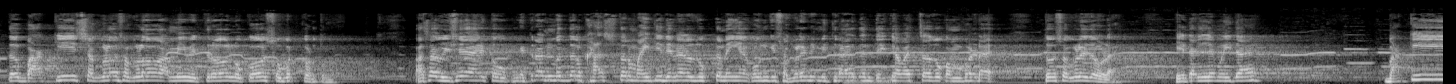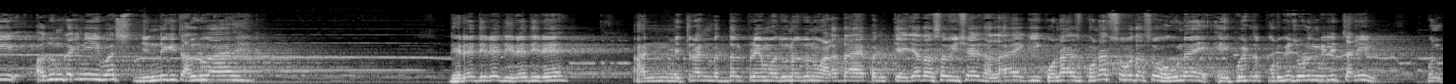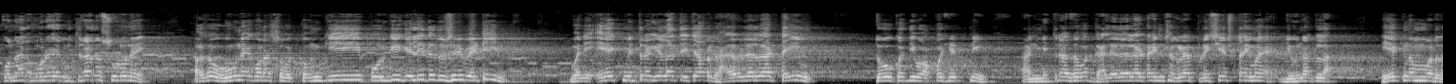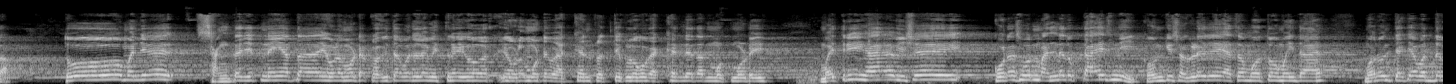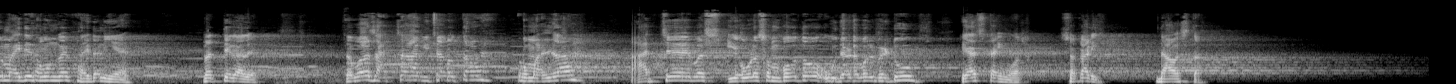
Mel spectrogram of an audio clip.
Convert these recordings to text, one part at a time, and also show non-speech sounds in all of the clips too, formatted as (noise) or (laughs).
तर बाकी सगळं सगळं आम्ही मित्र लोक सोबत करतो. असा विषय आहे तो. मित्रांबद्दल खास तर माहिती देण्याला जोक्त नाही आहे कोण की सगळे जे मित्र आहेत आणि त्याच्या वाजचा जो कम्फर्ट आहे तो सगळे जवळ आहे. हे त्यांना माहीत आहे. बाकी अजून काही नाही बस जिंदगी चालू आहे. धीरे धीरे धीरे धीरे. आणि मित्रांबद्दल प्रेम अजून अजून वाढत आहे पण त्याच्यात असं विषय झाला आहे की कोणा कोणाच सोबत असं होऊ नये. एक वेळ तर पूर्वी सोडून गेलीच चालेल पण कोणाला कोणाच्या मित्रांना सोडू नये. असं होऊ नये कोणासोबत काऊन की पोरगी गेली तर दुसरी भेटीन. म्हणजे एक मित्र गेला त्याच्यावर घालवलेला टाईम तो कधी वापस येत नाही. आणि मित्रासोबत घालवलेला टाईम सगळ्यात प्रेशियस टाईम आहे जीवनातला. एक नंबरचा. तो म्हणजे सांगता येत नाही आता एवढ्या मोठ्या कविता बनल्या मित्र एवढं मोठं व्याख्यान प्रत्येक लोक व्याख्यान देतात मोठमोठे. मैत्री ह्या विषय कोणासोबत मांडण्याजोगता आहेच नाही. काऊन की सगळे जे याचं महत्त्व माहीत आहे म्हणून त्याच्याबद्दल माहिती सांगून काही फायदा नाही आहे. प्रत्येकाला. तर बस आजचा हा विचार होता तो मांडला. आजचे बस एवढं संपवतो उद्या डबल भेटू याच टाईमवर सकाळी दहा वाजता.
